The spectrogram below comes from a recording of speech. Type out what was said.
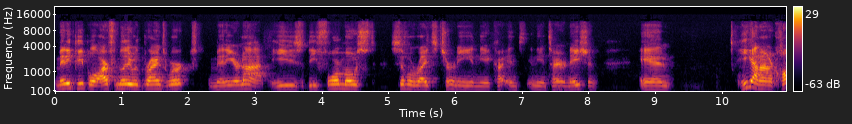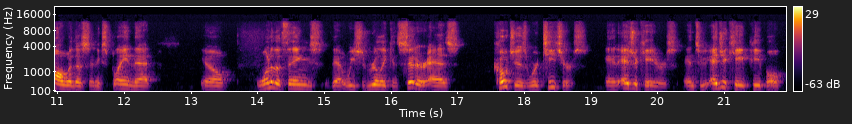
many people are familiar with bryan's work many are not. He's the foremost civil rights attorney in the in, in the entire nation. And he got on a call with us and explained that, you know, one of the things that we should really consider as coaches, we're teachers and educators, and to educate people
